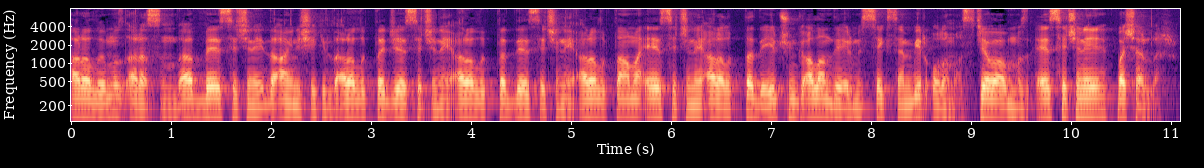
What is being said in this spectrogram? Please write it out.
aralığımız arasında, B seçeneği de aynı şekilde aralıkta, C seçeneği aralıkta, D seçeneği aralıkta ama E seçeneği aralıkta değil. Çünkü alan değerimiz 81 olamaz. Cevabımız E seçeneği. Başarılar.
